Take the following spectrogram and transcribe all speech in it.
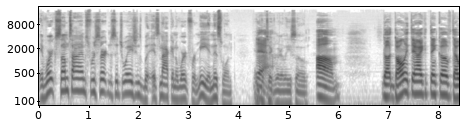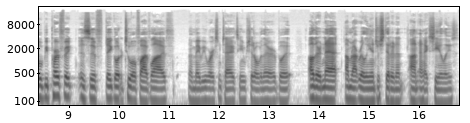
It works sometimes for certain situations, but it's not gonna work for me in this one, in Yeah. particularly. So Um, the the only thing I could think of that would be perfect is if they go to 205 Live and maybe work some tag team shit over there. But other than that, I'm not really interested in on NXT at least.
